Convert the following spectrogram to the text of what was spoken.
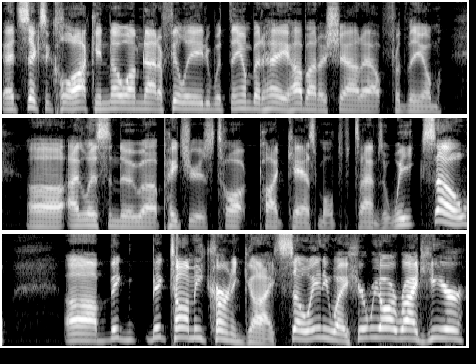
at six o'clock. And no, I'm not affiliated with them, but hey, how about a shout out for them? Uh, I listen to uh, Patriots Talk podcast multiple times a week, so uh, big big Tommy Curran guy. So anyway, here we are right here.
